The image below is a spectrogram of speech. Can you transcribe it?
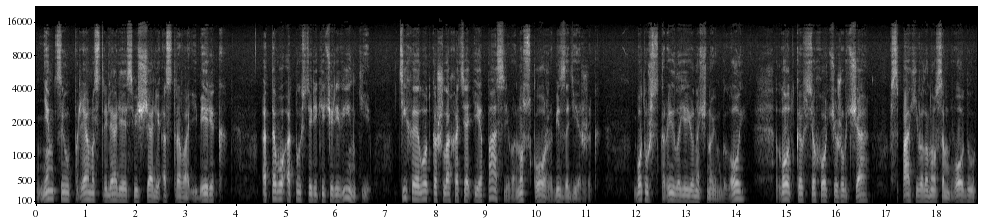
Немцы упрямо стреляли и освещали острова и берег. Оттого от устья реки Черевинки тихая лодка шла хотя и опасливо, но скоро, без задержек. Вот уж скрыла ее ночной мглой, лодка все хоче журча, вспахивала носом воду,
